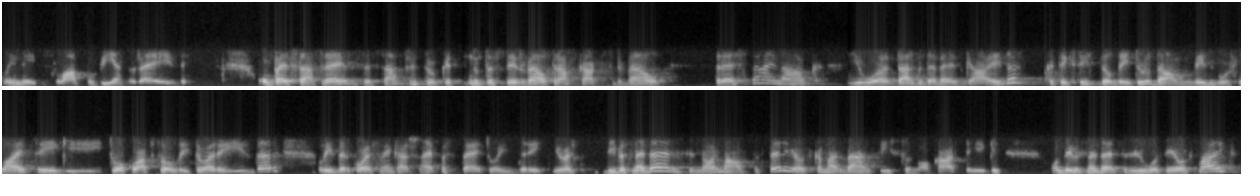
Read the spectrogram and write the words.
slimības lapu vienu reizi. Un pēc tās reizes es sapratu, ka nu, tas ir vēl trakāks, ir vēl stresaināk, jo darba devējs gaida, ka tiks izpildīti uzdevumi, viss būs laicīgi, to, ko apsolīja, to arī izdara. Līdz ar to es vienkārši nepaspēju to izdarīt. Jo es, divas nedēļas ir normāls tas periods, kamēr bērns izslimo kārtīgi. Un divas nedēļas ir ļoti ilgs laiks,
